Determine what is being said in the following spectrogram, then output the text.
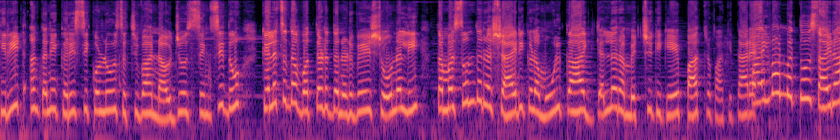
ಕಿರೀಟ್ ಅಂತಾನೆ ಕರೆಸಿಕೊಳ್ಳುವ ಸಚಿವ ನವಜೋತ್ ಸಿಂಗ್ ಸಿದ್ದು, ಕೆಲಸದ ಒತ್ತಡದ ನಡುವೆ ಶೋನಲ್ಲಿ ತಮ್ಮ ಸುಂದರ ಶಾಯರಿಗಳ ಮೂಲಕ ಎಲ್ಲರ ಮೆಚ್ಚುಗೆಗೆ ಪಾತ್ರವಾಗಿದ್ದಾರೆ. ಮತ್ತು ಸೈರಾ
